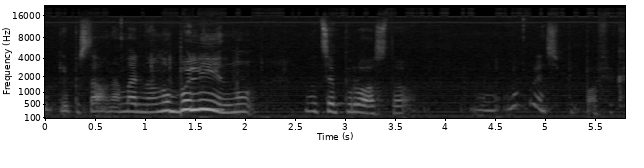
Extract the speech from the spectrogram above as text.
який поставив на мирному. Ну блін, ну, ну це просто. Ну, в принципі, пофіг.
